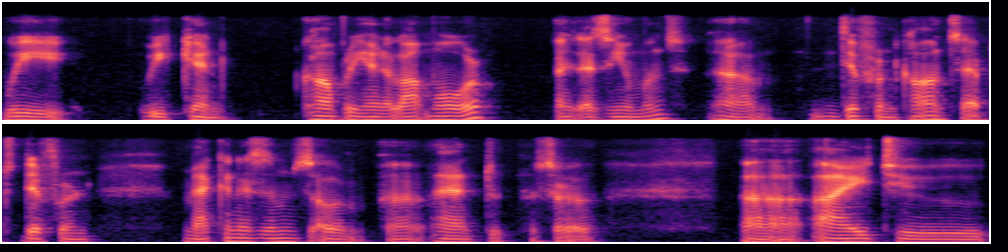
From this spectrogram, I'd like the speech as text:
we we can comprehend a lot more as, as humans, um, different concepts, different mechanisms of uh, hand to sort of uh, eye to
